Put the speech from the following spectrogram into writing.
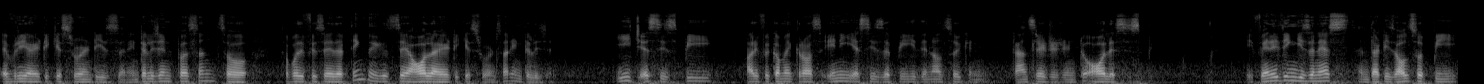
every IITK student is an intelligent person so suppose if you say that thing you can say all IITK students are intelligent each S is P or if you come across any S is a P then also you can translate it into all S is P. If anything is an S and that is also P.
